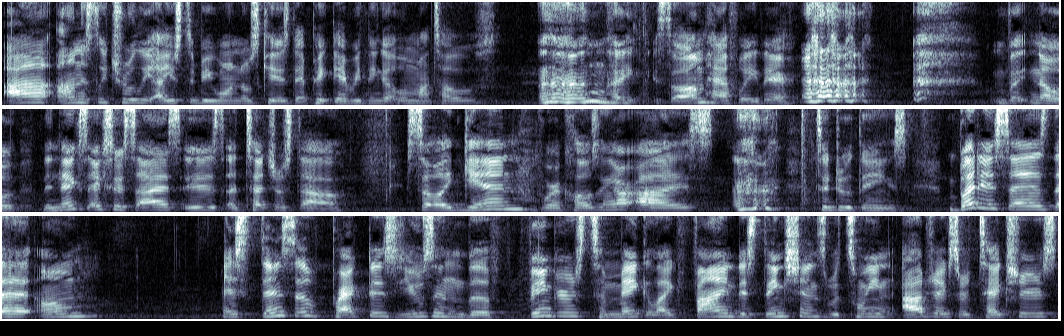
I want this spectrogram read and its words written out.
I honestly, truly, I used to be one of those kids that picked everything up with my toes. like so, I'm halfway there. but no, the next exercise is a touch of style. So again, we're closing our eyes to do things. But it says that um extensive practice using the fingers to make like fine distinctions between objects or textures,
